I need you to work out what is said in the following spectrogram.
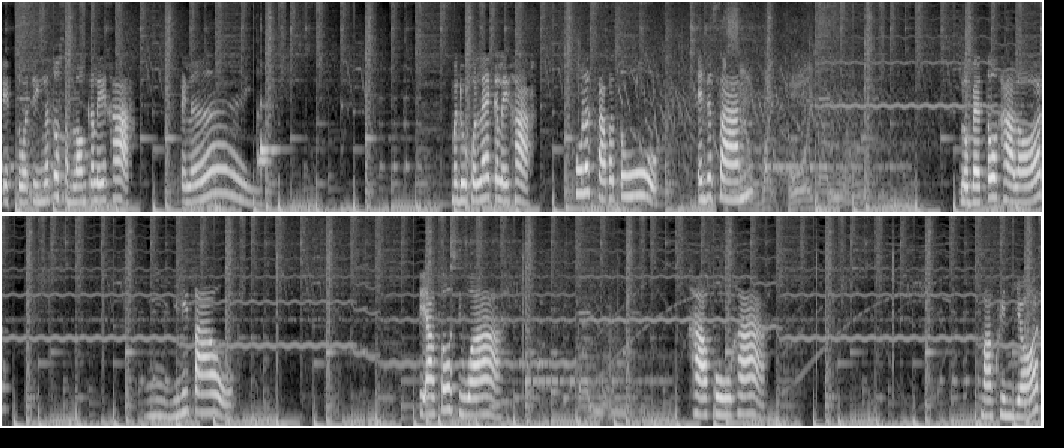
11 ตัวจริงและตัวสำรองกันเลยค่ะ ไปเลย มาดูคนแรกกันเลยค่ะ ผู้รักษาประตู เอนเดอร์สัน โรเบโต คาร์ลอสมิลิเตาติอาโกซิวา คาฟูค่ะ มาควินยอส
